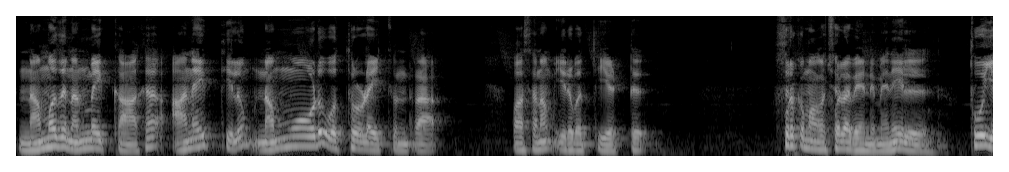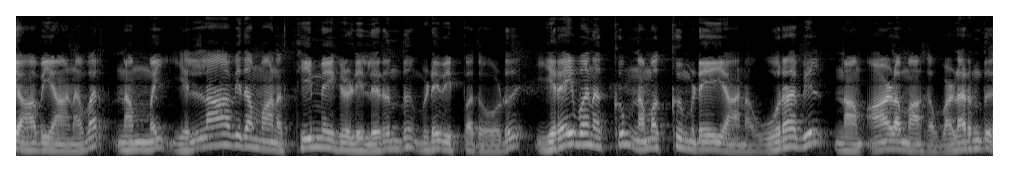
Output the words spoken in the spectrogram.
நமது நன்மைக்காக அனைத்திலும் நம்மோடு ஒத்துழைக்கின்றார். வசனம் இருபத்தி எட்டு சுருக்கமாக சொல்ல வேண்டுமெனில் தூய ஆவியானவர் நம்மை எல்லாவிதமான தீமைகளிலிருந்து விடுவிப்பதோடு இறைவனுக்கும் நமக்கும் இடையேயான உறவில் நாம் ஆழமாக வளர்ந்து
